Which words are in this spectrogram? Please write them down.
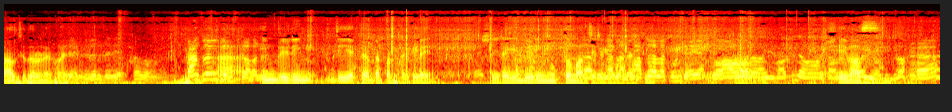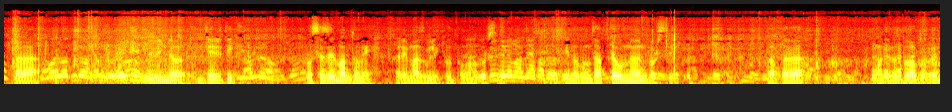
লালচে ধরনের হয়। ইনব্রিডিং যে একটা ব্যাপার থাকে, সেটা ইনব্রিডিং মুক্ত মাছ যেটাকে বলে আর কি। সেই মাছ তারা বিভিন্ন জেনেটিক প্রসেসের মাধ্যমে তারা এই মাছগুলিকে উদ্ভাবন করছে। এই নতুন জাতটা উন্নয়ন করছে। আপনারা আমার জন্য দোয়া করবেন।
